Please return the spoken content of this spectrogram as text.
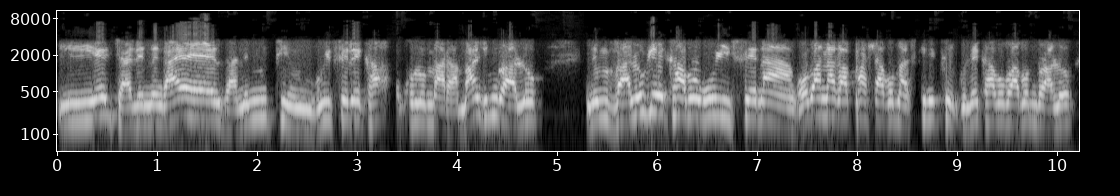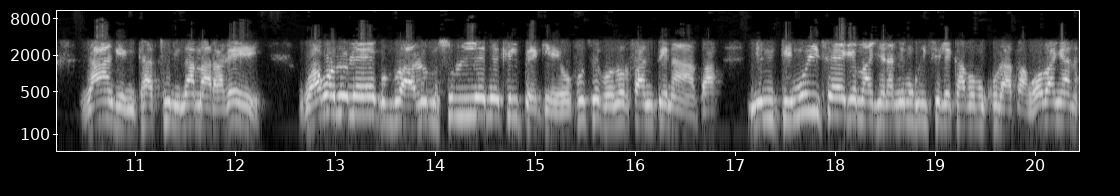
Iye jali ningayenza nimthi ngibuyisele ekhaya ukhulumara manje umntwalo nimvala ukuye ekhabo kuyise na? Ngoba nakaphahla kumaskini iqhegu lekhabo baba umntwalo zange ngithathuni namara-ke ngwakonoleko umntwalo msululeme ekhilibhegeo futhi evonorfanten apha. Nimdima uyiseke manje na nimbuyisele ekhabo omkhulu apha ngobanyana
